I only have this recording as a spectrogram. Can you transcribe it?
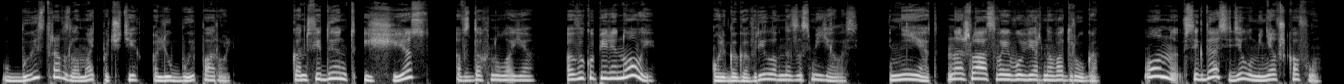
быстро взломать почти любой пароль. «Конфидент исчез?» — вздохнула я. «А вы купили новый?» Ольга Гавриловна засмеялась. «Нет, нашла своего верного друга. Он всегда сидел у меня в шкафу.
